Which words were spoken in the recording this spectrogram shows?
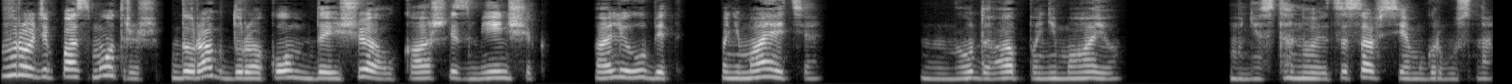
Вроде посмотришь, дурак дураком, да еще и алкаш, изменщик. А любит, понимаете? Ну да, понимаю. Мне становится совсем грустно.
